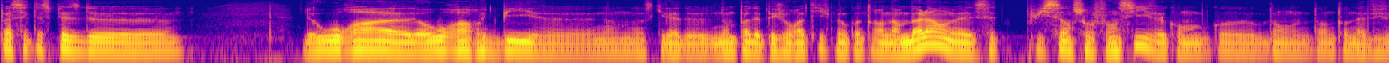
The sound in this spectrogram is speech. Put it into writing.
pas cette espèce de de rugby, non, pas de péjoratif, mais au contraire d'emballant, cette puissance offensive dont, dont, on a vu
